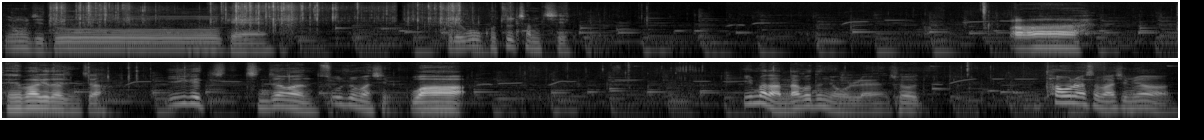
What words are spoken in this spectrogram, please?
누룽지 두 개, 그리고 고추 참치. 아 대박이다 진짜. 이게 지- 진정한 소주 맛이 와. 이 맛 안 나거든요 원래. 저 타운에서 마시면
